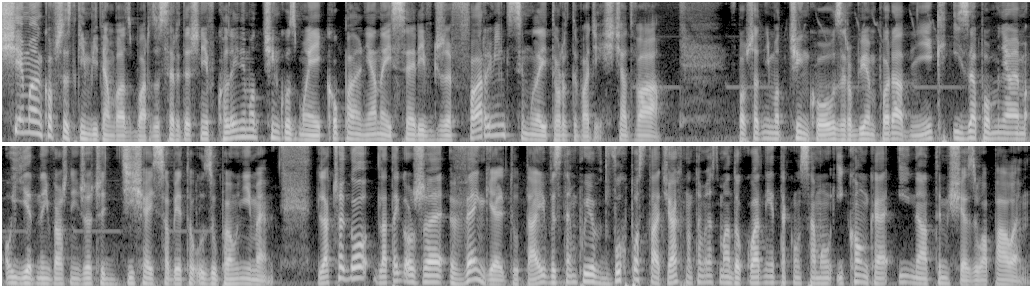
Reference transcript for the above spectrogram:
Siemanko wszystkim, witam was bardzo serdecznie w kolejnym odcinku z mojej kopalnianej serii w grze Farming Simulator 22. W poprzednim odcinku zrobiłem poradnik i zapomniałem o jednej ważnej rzeczy, dzisiaj sobie to uzupełnimy. Dlaczego? Dlatego, że węgiel tutaj występuje w dwóch postaciach, natomiast ma dokładnie taką samą ikonkę i na tym się złapałem.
